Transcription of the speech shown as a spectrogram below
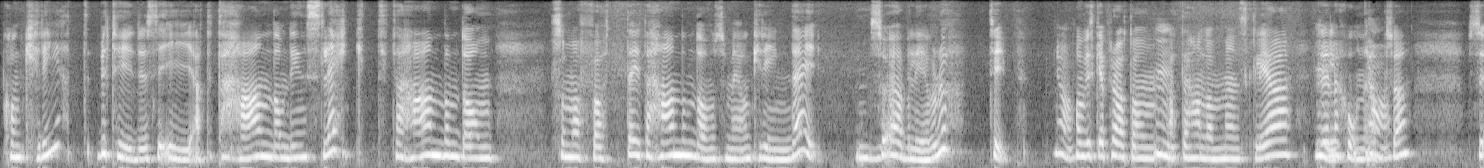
konkret betydelse i att ta hand om din släkt, ta hand om dem som har fött dig, ta hand om dem som är omkring dig. Så överlever du, typ. Ja. Om vi ska prata om Mm. att det handlar om mänskliga relationer ja. också. Så,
